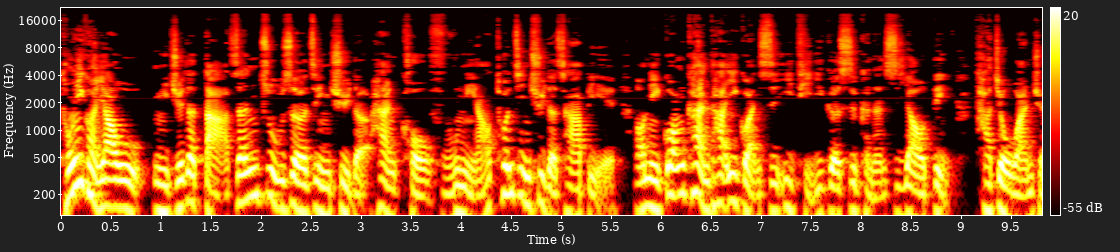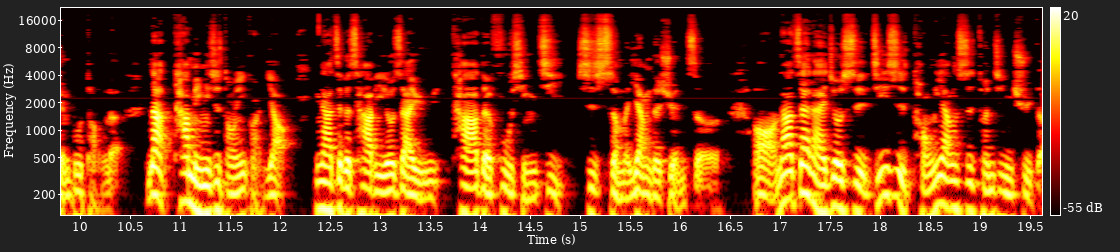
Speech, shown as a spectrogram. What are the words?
同一款药物，你觉得打针注射进去的和口服你要吞进去的差别哦？你光看它一管是一体，一个是可能是药定，它就完全不同了。那它明明是同一款药，那这个差别又在于它的赋形剂是什么样的选择哦。那再来就是，即使同样是吞进去的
